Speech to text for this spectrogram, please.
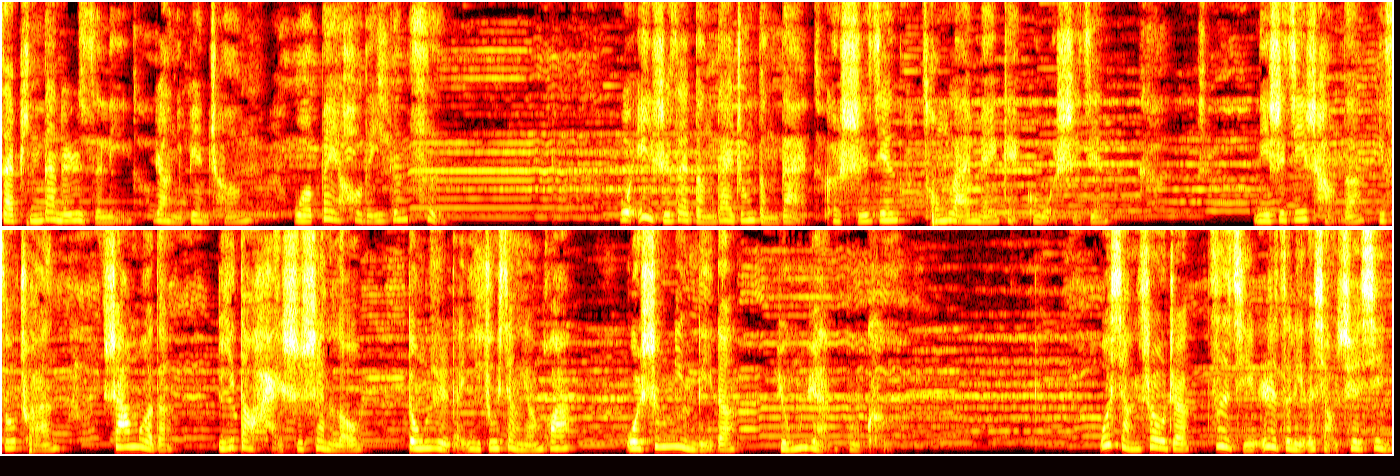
在平淡的日子里，让你变成我背后的一根刺。我一直在等待中等待，可时间从来没给过我时间。你是机场的一艘船，沙漠的一道海市蜃楼。冬日的一株向阳花，我生命里的永远不可。我享受着自己日子里的小确幸，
